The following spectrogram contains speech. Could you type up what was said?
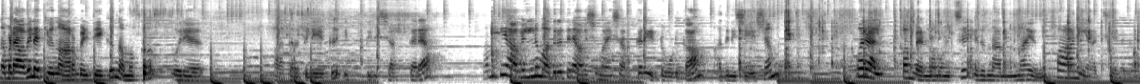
നമ്മുടെ അവിലൊക്കെ ഒന്ന് ആറുമ്പോഴത്തേക്ക് നമുക്ക് ഒരു പാത്രത്തിലേക്ക് ഇത്തിരി ശർക്കര. നമുക്ക് ഈ അവലിന് മധുരത്തിന് ആവശ്യമായ ശർക്കര ഇട്ട് കൊടുക്കാം. അതിനുശേഷം ഒരല്പം വെള്ളമൊഴിച്ച് ഇത് നന്നായി ഒന്ന് പാണിയാക്കിയെടുക്കാം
